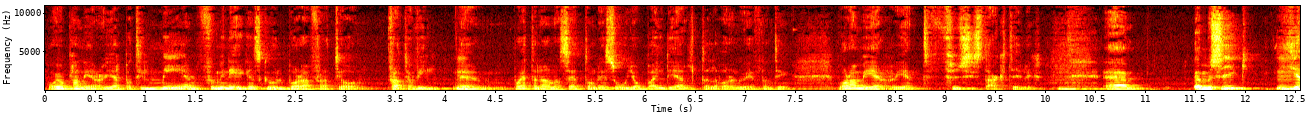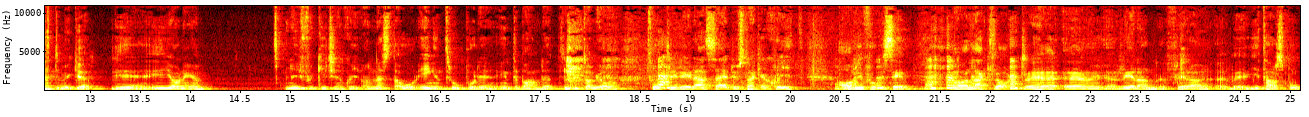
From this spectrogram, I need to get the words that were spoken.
Och jag planerar att hjälpa till mer för min egen skull bara för att jag för att jag vill. Eh, på ett eller annat sätt, om det är så, jobba ideellt eller vad det nu är för någonting. Vara mer rent fysiskt aktiv. Liksom. Eh, musik, jättemycket i, i görningen. Ny Free Kitchen-skiva nästa år. Ingen tror på det, inte bandet, utan jag. Två tredjedelar säger du snackar skit. Ja, vi får vi se. Jag har lagt klart eh, eh, redan flera eh, gitarrspår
